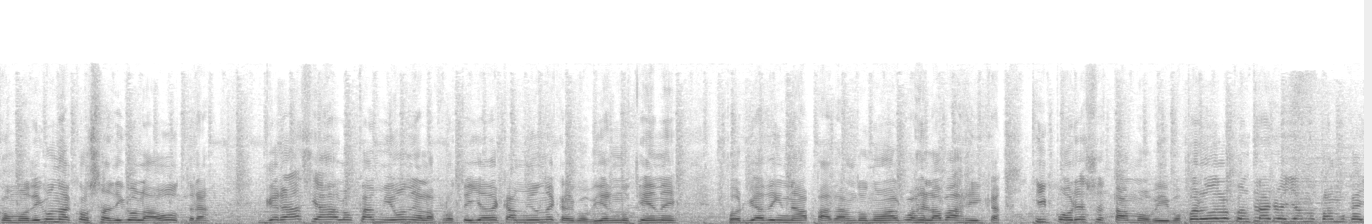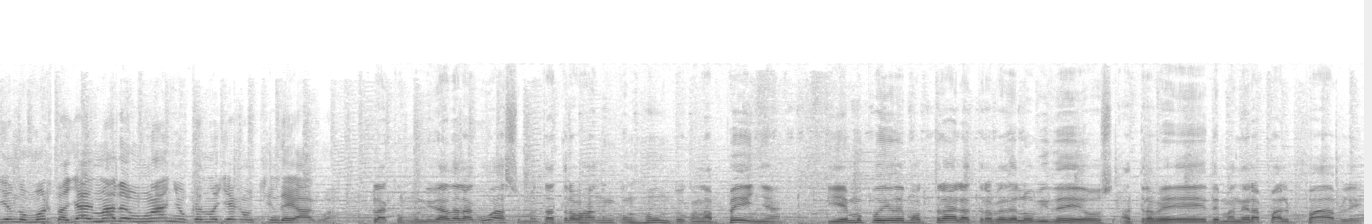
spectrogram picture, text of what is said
como digo una cosa, digo la otra, gracias a los camiones, a la flotilla de camiones que el gobierno tiene por vía de INAPA dándonos aguas en la barrica y por eso estamos vivos. Pero de lo contrario, allá no estamos cayendo muertos. Allá hay más de un año que no llega un chin de agua. La comunidad de la Guasuma está trabajando en conjunto con la Peña y hemos podido demostrar a través de los videos, a través de manera palpable,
